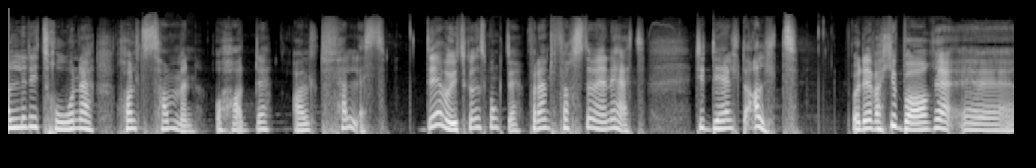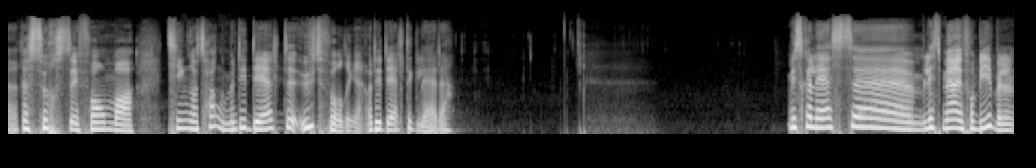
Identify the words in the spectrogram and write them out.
alle de troende holdt sammen og hadde alt felles. Det var utgangspunktet for den første menighet. De delte alt. Og det var ikke bare eh, ressurser i form av ting og tang, men de delte utfordringer, og de delte glede. Vi skal lese litt mer fra Bibelen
